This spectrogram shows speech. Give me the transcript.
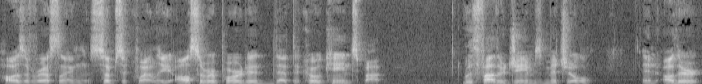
Haus of Wrestling subsequently also reported that the cocaine spot with Father James Mitchell and other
